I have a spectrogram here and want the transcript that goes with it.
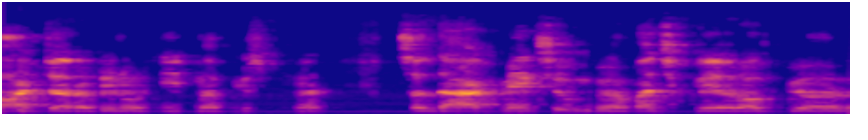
Hotjar அப்படின்னு ஒரு ஹீட் மேப் யூஸ் பண்ணேன் so that makes you much clear of your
